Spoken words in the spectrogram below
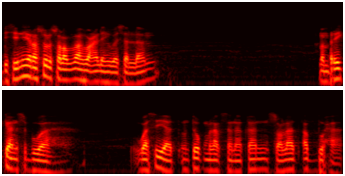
Di sini Rasul Shallallahu Alaihi Wasallam memberikan sebuah wasiat untuk melaksanakan sholat ad-duha.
